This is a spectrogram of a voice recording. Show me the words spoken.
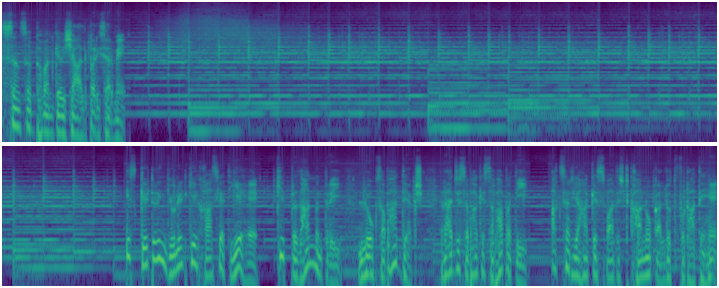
संसद भवन के विशाल परिसर में। इस केटरिंग यूनिट की खासियत यह है कि प्रधानमंत्री, लोकसभा अध्यक्ष, राज्यसभा के सभापति अक्सर यहाँ के स्वादिष्ट खानों का लुत्फ उठाते हैं।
